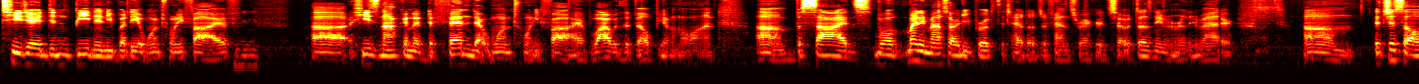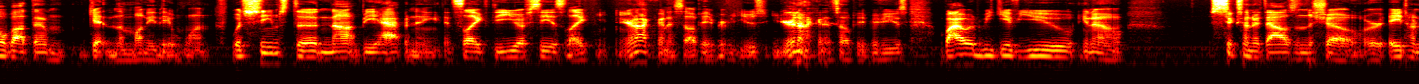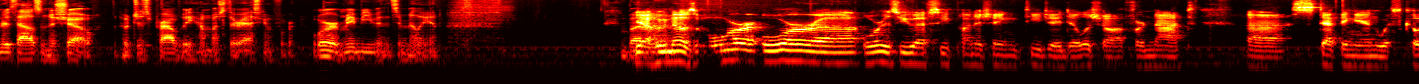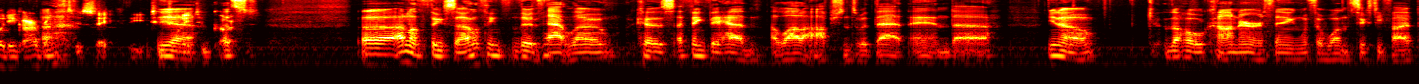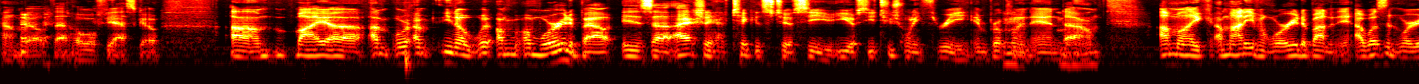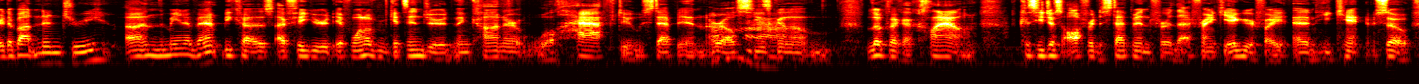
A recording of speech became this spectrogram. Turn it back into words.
TJ didn't beat anybody at 125. Mhm. Uh, he's not going to defend at 125. Why would the belt be on the line? Um, besides, well, Mighty Mouse already broke the title defense record, so it doesn't even really matter. Um, it's just all about them getting the money they want, which seems to not be happening. It's like the UFC is like, you're not going to sell pay per views. You're not going to sell pay per views. Why would we give you, you know, six hundred thousand a show or eight hundred thousand a show, which is probably how much they're asking for, or maybe even it's a million. But, yeah, who uh, knows? Or or uh, or is UFC punishing TJ Dillashaw for not uh, stepping in with Cody Garbrandt Uh, to save the Yeah, 222 card. that's. Uh, I don't think so. I don't think they're that low because I think they had a lot of options with that, and uh, you know, the whole Conor thing with the one sixty five pound belt, that whole fiasco. Um, my uh, I'm, I'm you know what I'm I'm worried about is uh, I actually have tickets to see UFC two twenty three in Brooklyn, and Mhm. um, I'm like I'm not even worried about an I wasn't worried about an injury uh, in the main event because I figured if one of them gets injured, then Conor will have to step in, or else he's Ah. gonna look like a clown because he just offered to step in for that Frankie Edgar fight, and he can't. So,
